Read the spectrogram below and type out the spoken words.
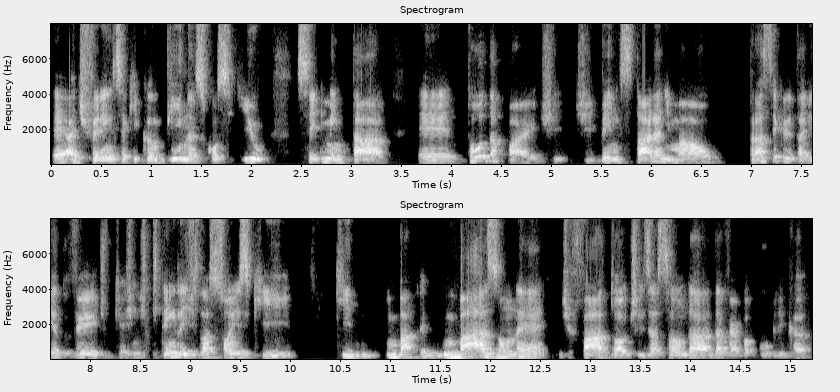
É, a diferença é que Campinas conseguiu segmentar é, toda a parte de bem-estar animal para a Secretaria do Verde, porque a gente tem legislações que, que embasam, né, de fato, a utilização da, da verba pública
